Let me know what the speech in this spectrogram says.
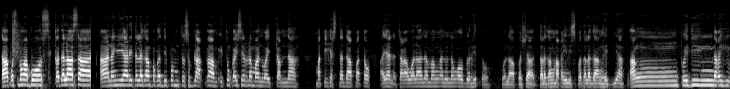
Tapos mga boss, kadalasan, ah, nangyayari talaga ang pagka-deform nito sa black cam. Itong kay sir naman, white cam na. Matigas na dapat to. Ayan, at saka wala namang ano ng overheat oh. Wala pa siya. Talagang makinis pa talaga ang head niya. Ang pwedeng naki,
